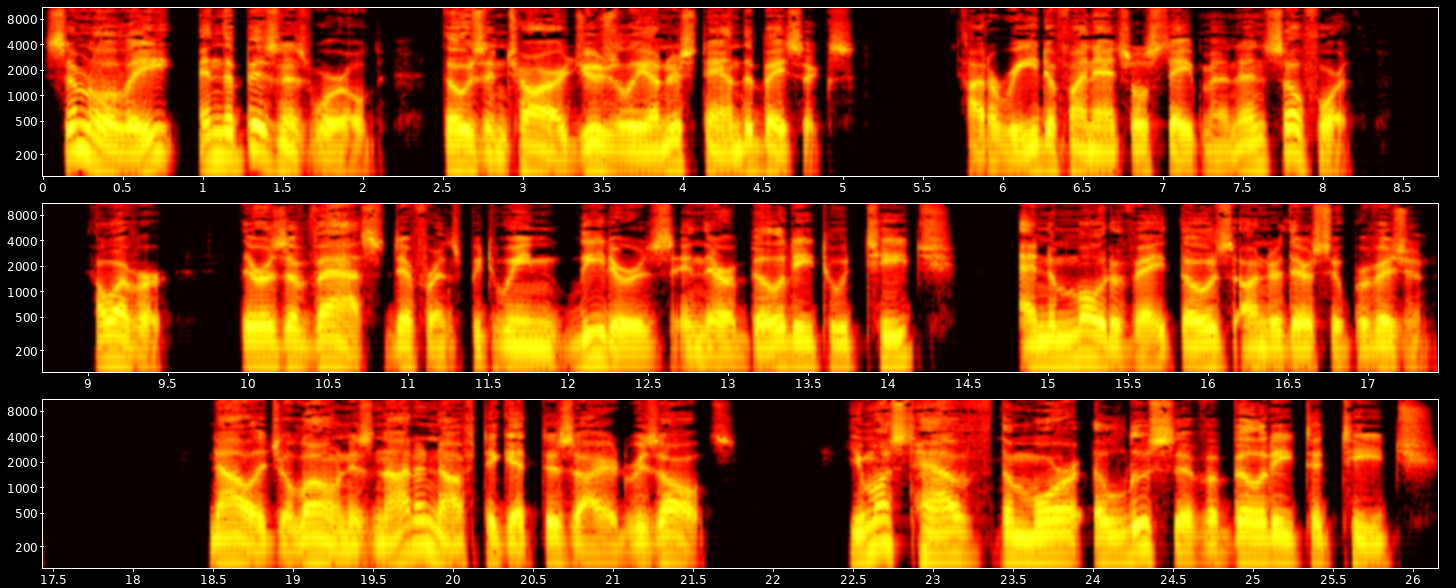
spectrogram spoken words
Similarly, in the business world, those in charge usually understand the basics how to read a financial statement, and so forth. However, there is a vast difference between leaders in their ability to teach and to motivate those under their supervision. Knowledge alone is not enough to get desired results. You must have the more elusive ability to teach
